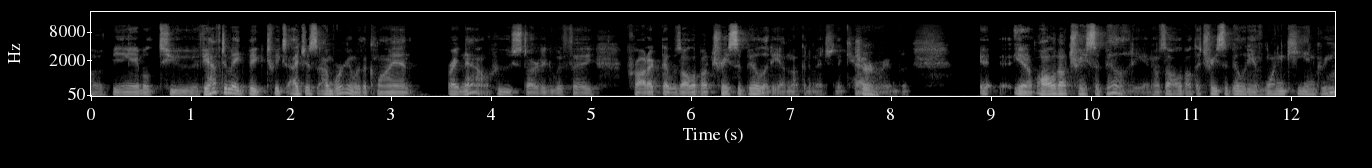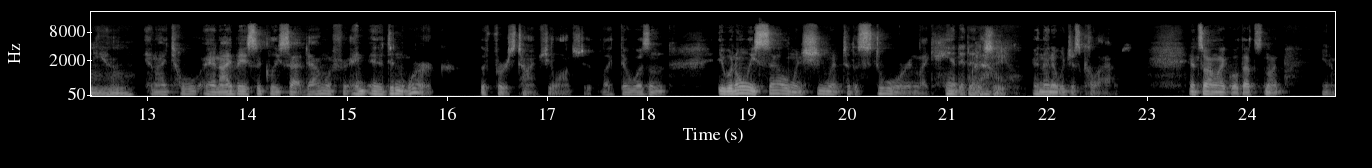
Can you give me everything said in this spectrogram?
of being able to, if you have to make big tweaks. I just, I'm working with a client right now who started with a product that was all about traceability. I'm not going to mention the category, sure. but you know all about traceability and it was all about the traceability of one key ingredient mm-hmm. and i told and i basically sat down with her and, and, it didn't work the first time she launched it. Like there wasn't, it would only sell when she went to the store and like handed it I out, see. and then it would just collapse. And so I'm like, well, that's not, you know,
